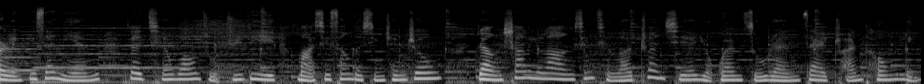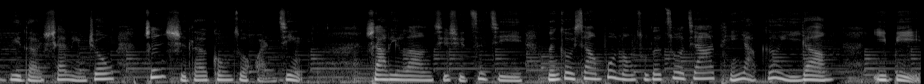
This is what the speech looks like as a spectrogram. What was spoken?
二零一三年，在前往祖居地马西桑的行程中，让沙利浪兴起了撰写有关族人在传统领域的山林中真实的工作环境。沙利浪期许自己能够像布农族的作家田雅各一样，以笔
